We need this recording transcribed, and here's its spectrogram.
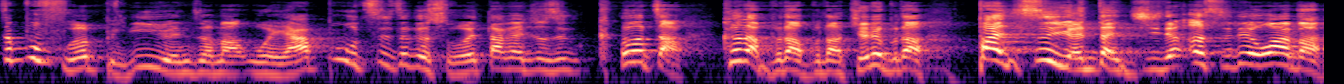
这不符合比例原则嘛？尾牙布置这个所谓大概就是科长，科长不到不到，绝对不到办事员等级的二十六万嘛。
